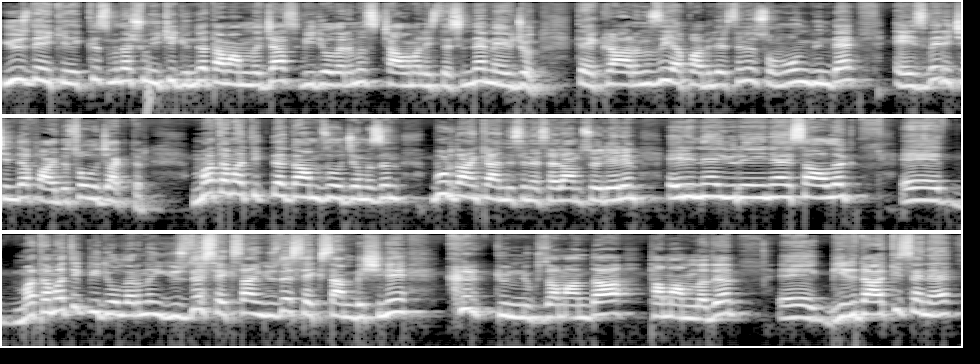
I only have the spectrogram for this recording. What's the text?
%2'lik kısmı da şu 2 günde tamamlayacağız. Videolarımız çalma listesinde mevcut. Tekrarınızı yapabilirsiniz. Son 10 günde ezber içinde faydası olacaktır. Matematikte Gamze hocamızın buradan kendisine selam söyleyelim. Eline yüreğine sağlık. E, matematik videolarının %80 %85'ini 40 günlük zamanda tamamladı. E, bir dahaki sene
